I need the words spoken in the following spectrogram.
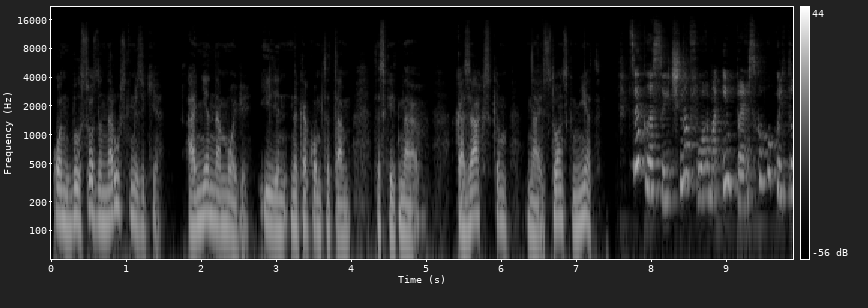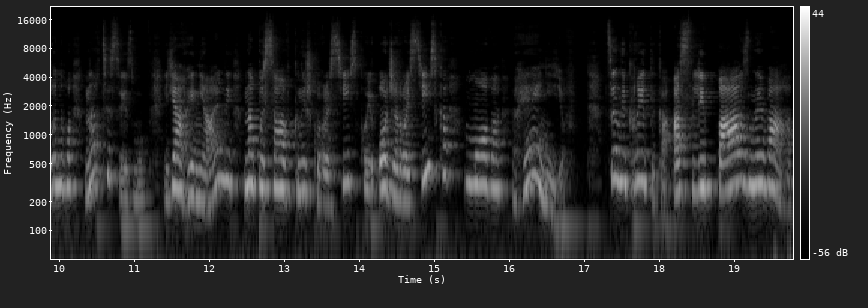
он был создан на русском языке, а не на мове или на каком-то там, так сказать, на казахском, на эстонском. Нет. Це класична форма імперського культурного нарцисизму. Я геніальний написав книжку російською, отже, російська мова геніїв. Це не критика, а сліпа зневага.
